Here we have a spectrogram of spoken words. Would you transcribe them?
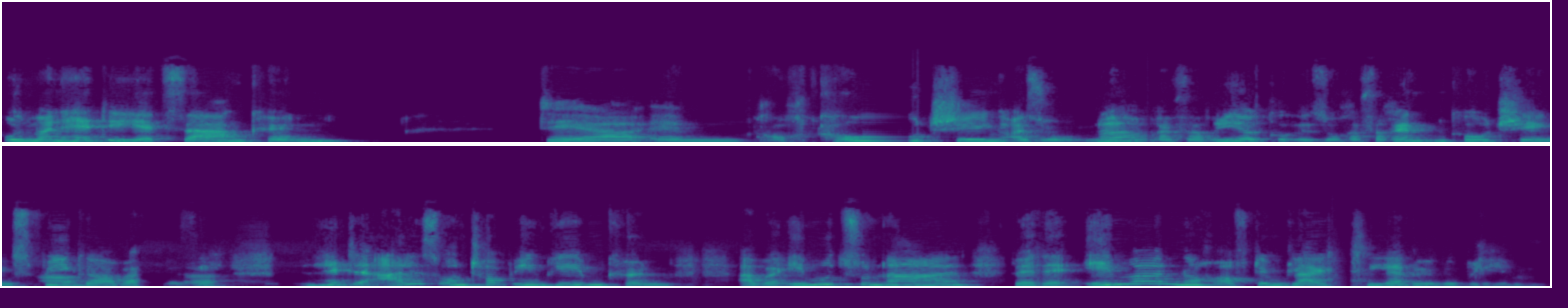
Und man hätte jetzt sagen können, der ähm, braucht Coaching, also ne, Referier, so Referentencoaching, Speaker, ja, was weiß ich. Man hätte alles on top ihm geben können. Aber emotional wäre der immer noch auf dem gleichen Level geblieben.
